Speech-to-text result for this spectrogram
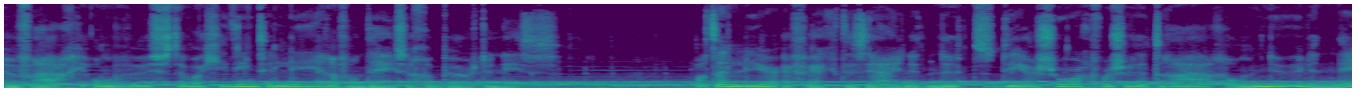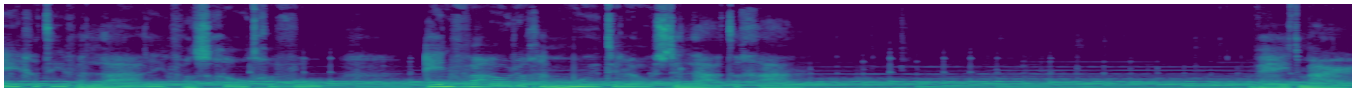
En vraag je onbewuste wat je dient te leren van deze gebeurtenis. Wat de leereffecten zijn, het nut die er zorg voor zullen dragen om nu de negatieve lading van schuldgevoel eenvoudig en moeiteloos te laten gaan. Weet maar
